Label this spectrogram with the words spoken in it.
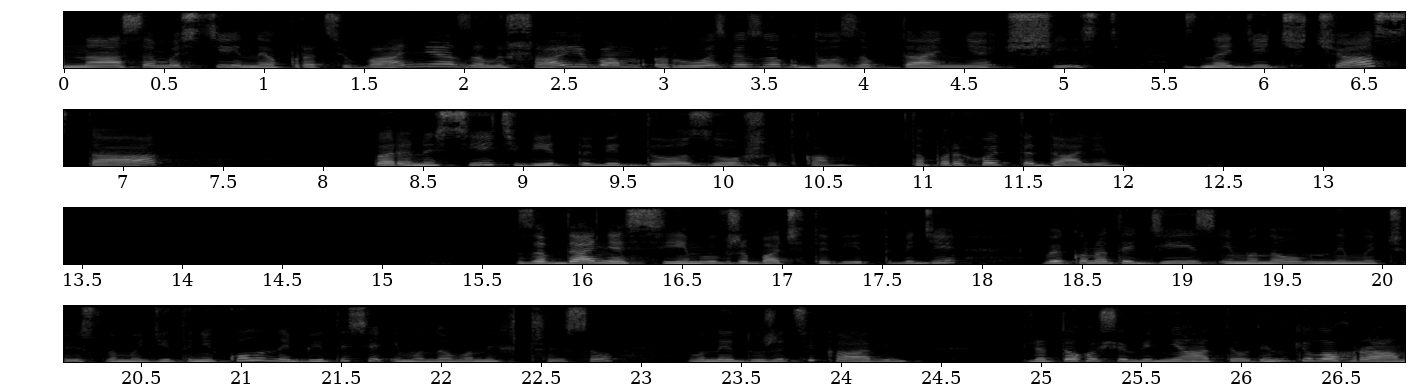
На самостійне опрацювання залишаю вам розв'язок до завдання 6. Знайдіть час та перенесіть відповідь до зошитка. Та переходьте далі. Завдання 7. Ви вже бачите відповіді. Виконати дії з іменованими числами. Діти ніколи не бійтеся іменованих чисел. Вони дуже цікаві. Для того, щоб відняти 1 кг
